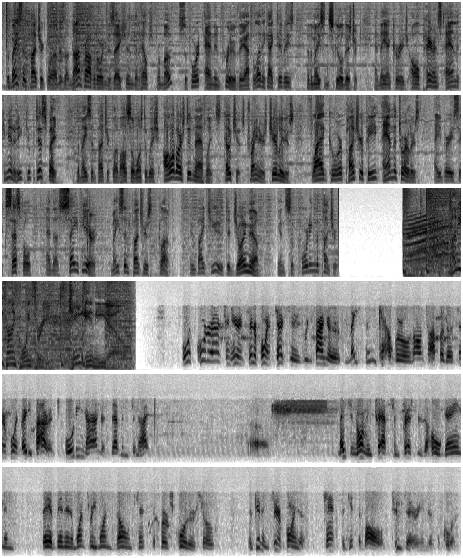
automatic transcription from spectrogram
The Mason Puncher Club is a nonprofit organization that helps promote, support, and improve the athletic activities of the Mason School District, and they encourage all parents and the community to participate. The Mason Puncher Club also wants to wish all of our student athletes, coaches, trainers, cheerleaders, flag corps, puncher Pete, and the twirlers a very successful and a safe year. Mason Punchers Club invites you to join them in supporting the punchers. 95.3 KNEL. Fourth quarter action here in Center Point, Texas, where you find your Mason Cowgirls on top of the Center Point Lady Pirates, 49 to 7 tonight. Uh, Mason normally traps and presses the whole game, and they have been in a 1 3 1 zone since the first quarter. So they're giving center point a chance to get the ball to their end of the court.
